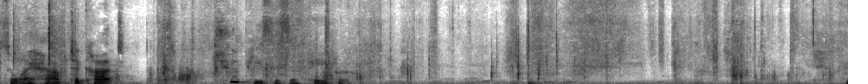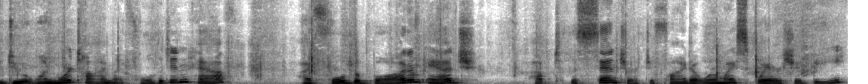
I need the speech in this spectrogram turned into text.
So I have to cut two pieces of paper. I do it one more time. I fold it in half. I fold the bottom edge up to the center to find out where my square should be.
